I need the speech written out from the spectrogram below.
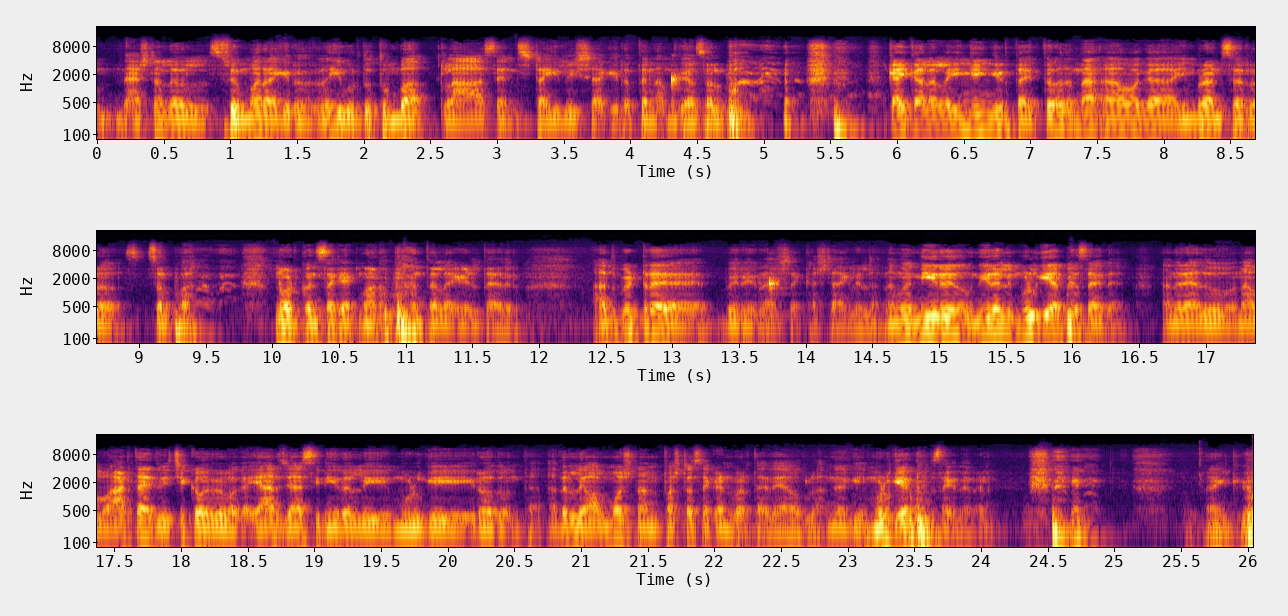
ನ್ಯಾಷನಲ್ ಲೆವೆಲ್ ಸ್ವಿಮ್ಮರ್ ಆಗಿರೋದ್ರಿಂದ ಇವ್ರದ್ದು ತುಂಬ ಕ್ಲಾಸ್ ಆ್ಯಂಡ್ ಸ್ಟೈಲಿಶ್ ಆಗಿರುತ್ತೆ. ನಮಗೆ ಸ್ವಲ್ಪ ಕೈಕಾಲೆಲ್ಲ ಹಿಂಗೆ ಹಿಂಗೆ ಇರ್ತಾ ಇತ್ತು. ನಾ ಆವಾಗ ಇಮ್ರಾನ್ ಸರ್ ಸ್ವಲ್ಪ ನೋಡ್ಕೊಂಡು ಸರಿಯಾಗಿ ಮಾಡಪ್ಪ ಅಂತೆಲ್ಲ ಹೇಳ್ತಾ ಇದ್ರು. ಅದು ಬಿಟ್ರೆ ಬೇರೆ ಏನು ಅಷ್ಟೇ ಕಷ್ಟ ಆಗಲಿಲ್ಲ. ನಮಗೆ ನೀರು, ನೀರಲ್ಲಿ ಮುಳುಗಿ ಅಭ್ಯಾಸ ಇದೆ. ಅಂದರೆ ಅದು ನಾವು ಆಡ್ತಾ ಇದ್ವಿ ಚಿಕ್ಕವರಿರುವಾಗ, ಯಾರು ಜಾಸ್ತಿ ನೀರಲ್ಲಿ ಮುಳುಗಿ ಇರೋದು ಅಂತ. ಅದರಲ್ಲಿ ಆಲ್ಮೋಸ್ಟ್ ನಾನು ಫಸ್ಟ್ ಸೆಕೆಂಡ್ ಬರ್ತಾ ಇದೆ ಯಾವಾಗಲೂ. ಹಂಗಾಗಿ ಮುಳುಗಿ ಅಭ್ಯಾಸ ಇದೆ ನಾನು thank you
